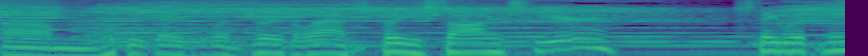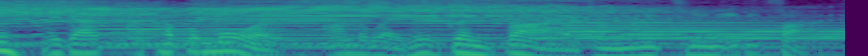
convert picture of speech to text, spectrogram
Um, hope you guys will enjoy the last three songs here. Stay with me. We got a couple more on the way. Here's Glenn Frey from 1985.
